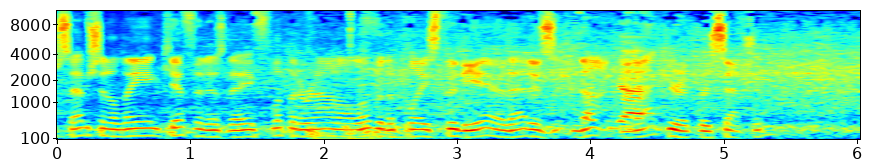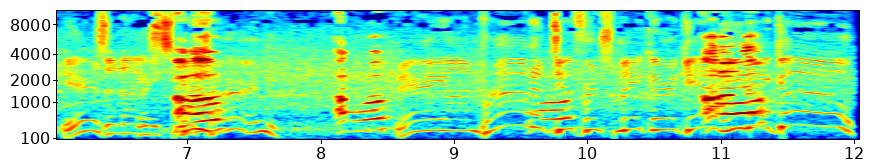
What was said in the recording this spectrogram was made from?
Perception of Lane Kiffin as they flip it around all over the place through the air. That is not an accurate perception. Here's a nice Uh-oh. return. Uh-oh. Barion Brown, a Uh-oh. difference maker again. Uh-oh. He may go.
